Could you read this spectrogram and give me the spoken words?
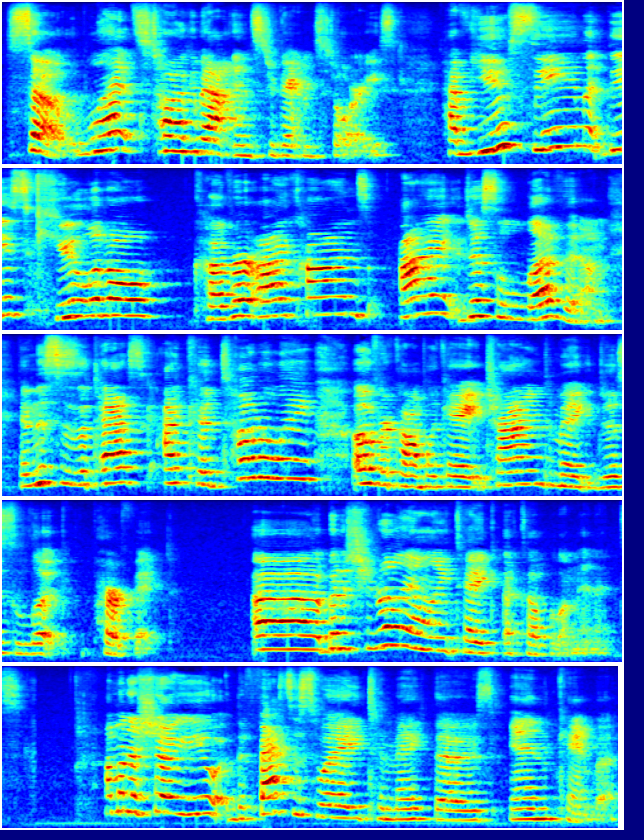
So let's talk about Instagram stories. Have you seen these cute little cover icons? I just love them. And this is a task I could totally overcomplicate trying to make just look perfect. Uh, but it should really only take a couple of minutes. I'm going to show you the fastest way to make those in Canva.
